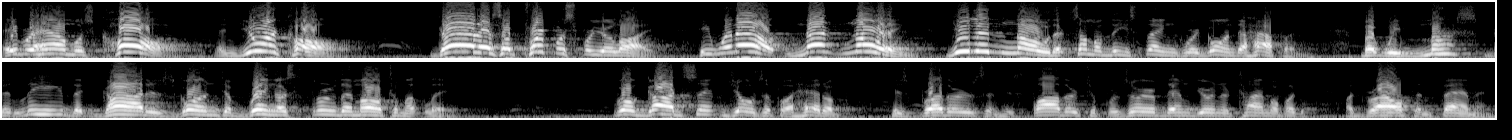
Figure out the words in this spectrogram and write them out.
Abraham was called, and you are called. God has a purpose for your life. He went out not knowing. You didn't know that some of these things were going to happen. But we must believe that God is going to bring us through them ultimately. Well, God sent Joseph ahead of his brothers and his father to preserve them during a time of a, a drought and famine.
